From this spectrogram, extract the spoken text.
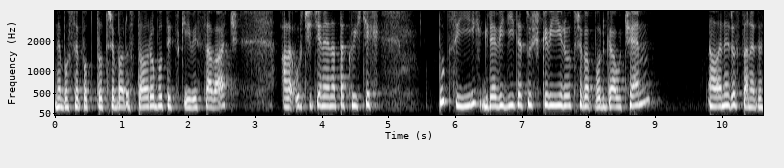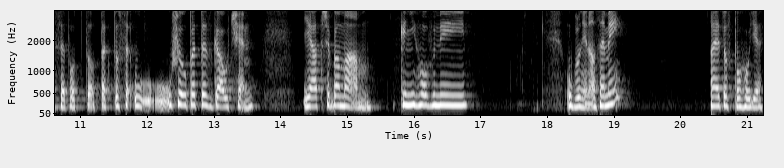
Nebo se pod to třeba dostal robotický vysavač, ale určitě ne na takových těch pucích, kde vidíte tu škvíru třeba pod gaučem, ale nedostanete se pod to, tak to se u, u, ušoupete s gaučem. Já třeba mám knihovny úplně na zemi a je to v pohodě.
